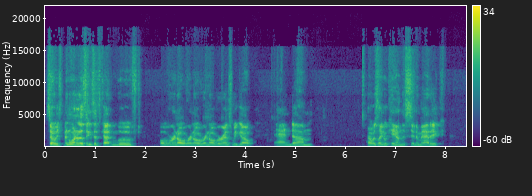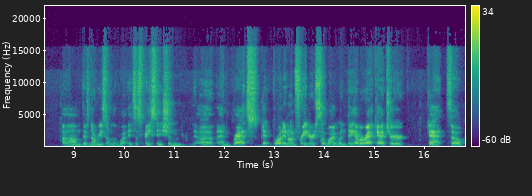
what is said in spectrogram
so it's been one of those things that's gotten moved over and over and over and over as we go, and um, I was like, okay, on the cinematic um, there's no reason. It's a space station, uh, and rats get brought in on freighters. So why wouldn't they have a rat catcher cat? So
